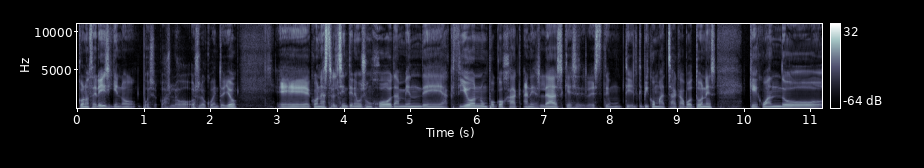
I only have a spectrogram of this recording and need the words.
conoceréis y que no, pues os lo, os lo cuento yo. Eh, con Astral Chain tenemos un juego también de acción, un poco hack and slash, que es este, el típico machaca botones, que cuando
